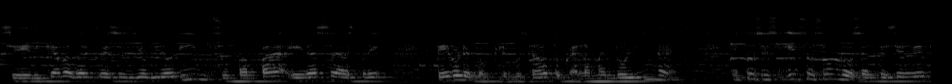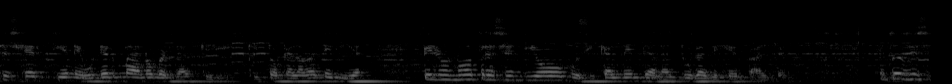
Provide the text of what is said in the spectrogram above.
se dedicaba a dar clases de violín, su papá era sastre, pero le, le gustaba tocar la mandolina. Entonces, esos son los antecedentes. Herb tiene un hermano, ¿verdad?, que, que toca la batería, pero no trascendió musicalmente a la altura de Herb Albert. Entonces,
